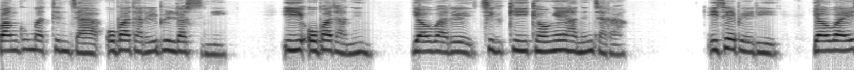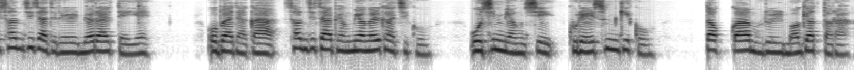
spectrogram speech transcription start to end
왕궁 맡은 자 오바다를 불렀으니 이 오바다는 여호와를 지극히 경외하는 자라. 이세벨이 여호와의 선지자들을 멸할 때에 오바다가 선지자 병명을 가지고 50명씩 굴에 숨기고 떡과 물을 먹였더라.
